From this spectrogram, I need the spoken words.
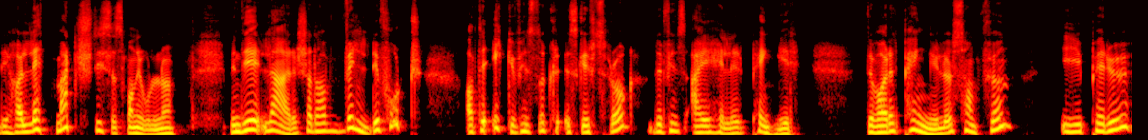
de har lett match, disse spanjolene. Men de lærer seg da veldig fort at det ikke finnes noe skriftspråk, det finnes ei heller penger. Det var et pengeløst samfunn i Peru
